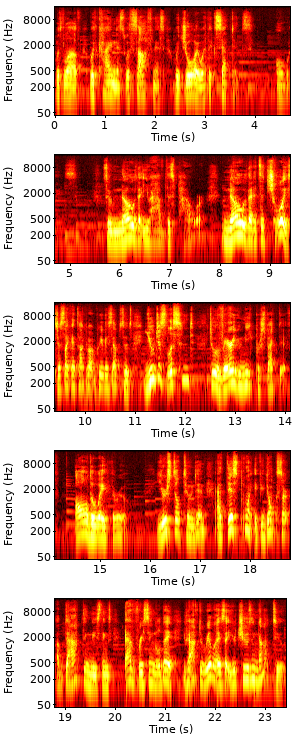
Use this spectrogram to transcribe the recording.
with love, with kindness, with softness, with joy, with acceptance. Always. So know that you have this power. Know that it's a choice, just like I talked about in previous episodes. You just listened to a very unique perspective all the way through. You're still tuned in. At this point, if you don't start adapting these things every single day, you have to realize that you're choosing not to.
